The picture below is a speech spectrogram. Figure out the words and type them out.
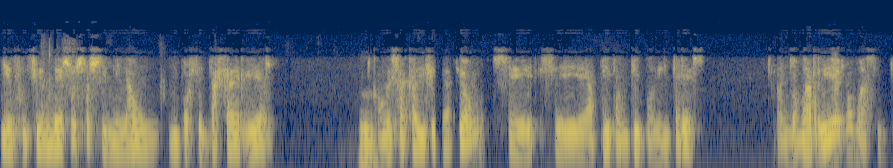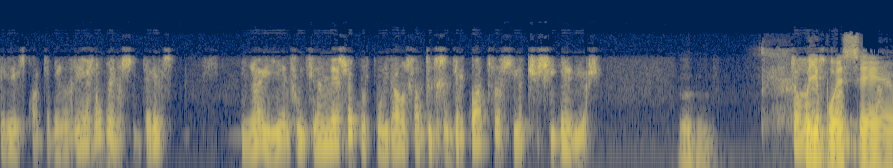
Y en función de eso se asimila un, porcentaje de riesgo. Con esa calificación se, se aplica un tipo de interés. Cuanto más riesgo, más interés. Cuanto menos riesgo, menos interés. Y, y en función de eso, pues publicamos facturas entre cuatro y ocho y medios. Oye, pues eh,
